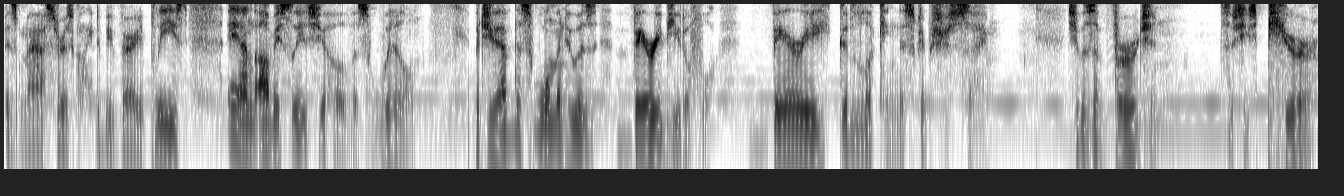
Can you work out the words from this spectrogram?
His master is going to be very pleased, and obviously it's Jehovah's will. But you have this woman who is very beautiful, very good looking, the scriptures say. She was a virgin, so she's pure.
